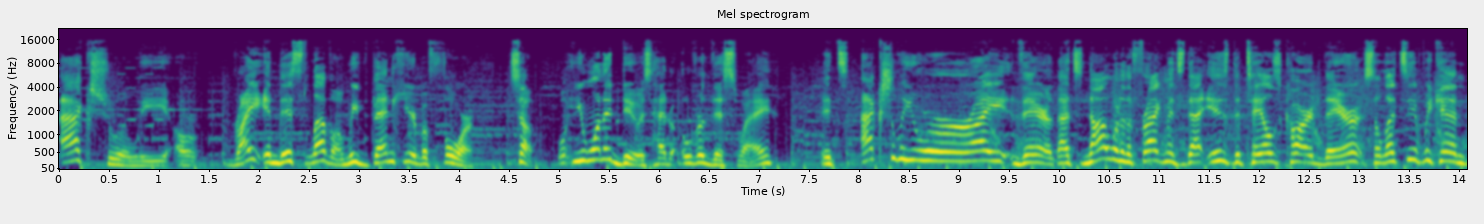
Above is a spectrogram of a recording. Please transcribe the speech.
actually uh, right in this level, and we've been here before. So what you want to do is head over this way. It's actually right there. That's not one of the fragments. That is the Tails card there. So let's see if we can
